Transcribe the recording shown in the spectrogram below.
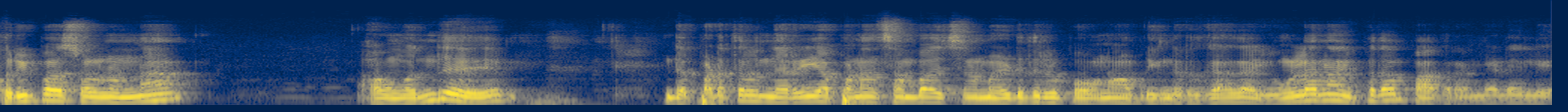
குறிப்பாக சொல்லணும்னா அவங்க வந்து இந்த படத்தில் நிறைய பணம் சம்பாதிச்சு நம்ம எடுத்துகிட்டு போகணும் அப்படிங்கிறதுக்காக இவங்கள நான் இப்போ தான் பார்க்குறேன் மேடையிலே.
